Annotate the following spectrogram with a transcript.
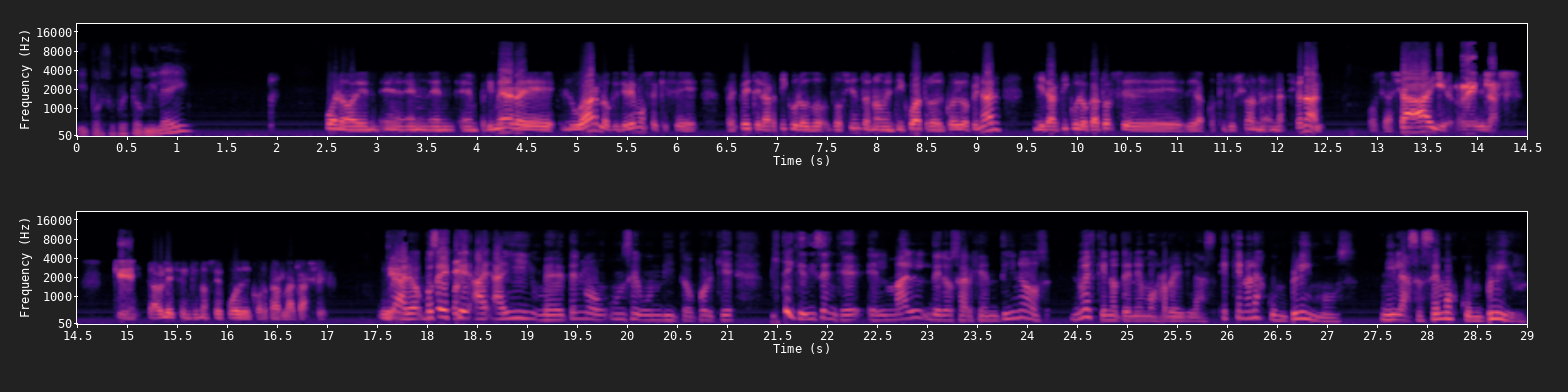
y por supuesto Miley? Bueno, en, en, en primer eh, lugar, lo que queremos es que se respete el artículo 294 del Código Penal y el artículo 14 de la Constitución Nacional. O sea, ya hay reglas que establecen que no se puede cortar la calle. Eh, claro, vos sabés que ahí me detengo un segundito, porque viste que dicen que el mal de los argentinos no es que no tenemos reglas, es que no las cumplimos, ni las hacemos cumplir.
